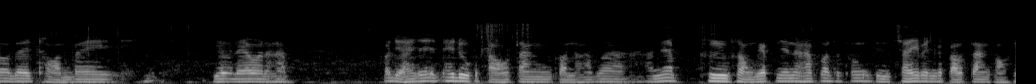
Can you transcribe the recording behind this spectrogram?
็ได้ถอนไปเยอะแล้วนะครับ ก็เดี๋ยวให้ได้ให้ดูกระเป๋าตังค์ก่อนนะครับ ว่า อันนี้คือสองเว็บเนี้ยนะครับ ก็จะต้องเป็นใช้เป็นกระเป๋าตังค์ของเพ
